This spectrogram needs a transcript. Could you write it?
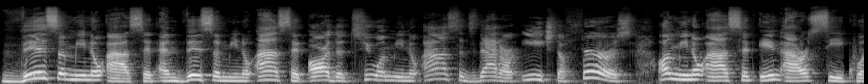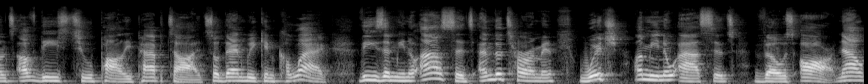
this amino acid and this amino acid are the two amino acids that are each the first amino acid in our sequence of these two polypeptides. So then we can collect these amino acids and determine which amino acids those are. Now,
